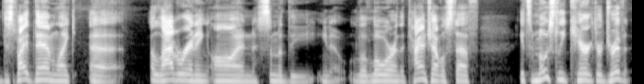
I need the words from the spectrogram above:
despite them like uh elaborating on some of the you know the lore and the time travel stuff, it's mostly character driven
